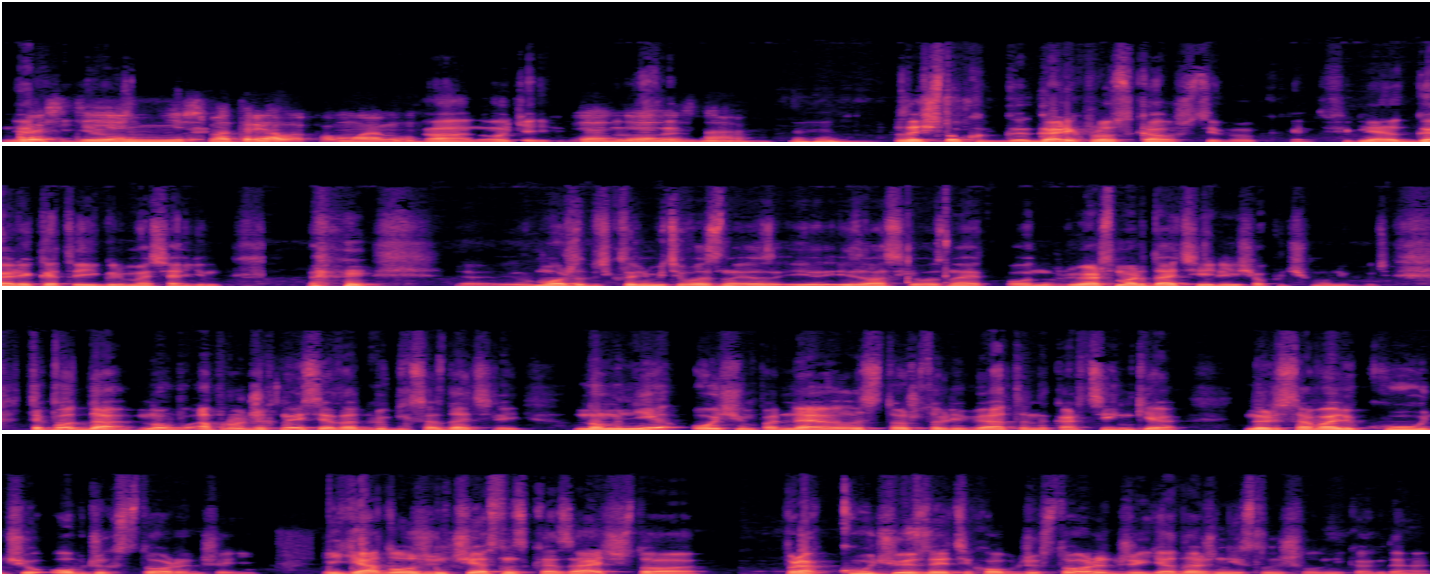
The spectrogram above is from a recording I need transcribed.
Нет, Прости, я- не смотрела, по-моему. А, ну окей. Я, Ну, я знаю. не знаю. Значит, только Г- Гарик просто сказал, что типа какая-то фигня. Гарик это Игорь Мосягин. Может быть, кто-нибудь его зна- из вас его знает по, например, Смардате или еще почему-нибудь. Так вот, да, ну, а Project Nessie это от других создателей. Но мне очень понравилось то, что ребята на картинке нарисовали кучу Object Storage. И я должен честно сказать, что про кучу из этих Object Storage я даже не слышал никогда.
